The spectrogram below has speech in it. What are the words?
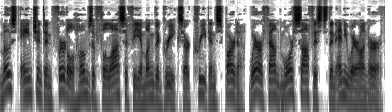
most ancient and fertile homes of philosophy among the Greeks are Crete and Sparta, where are found more sophists than anywhere on earth.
